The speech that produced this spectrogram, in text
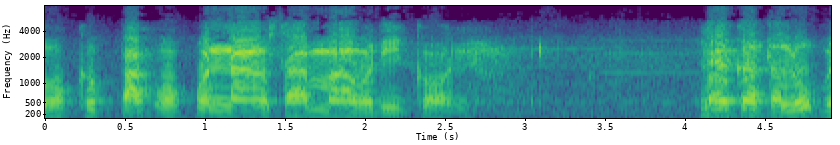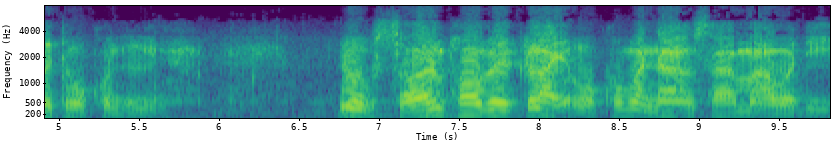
อกคือปักอกคนนางสามมาวดีก่อน แล้วก็ทะลุไปถูกคนอื่น ลูกศรพอไปใกล้อกของนางสามาวดี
